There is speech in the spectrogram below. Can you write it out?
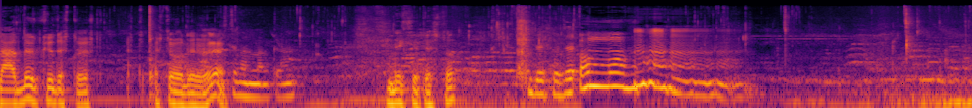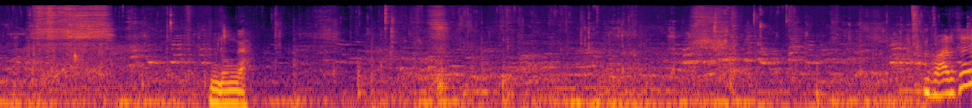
लाग्दै थियो त्यस्तो यस्तो देखियो त्यस्तो त्यसको चाहिँ अम्म ढुङ्गा घरकै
